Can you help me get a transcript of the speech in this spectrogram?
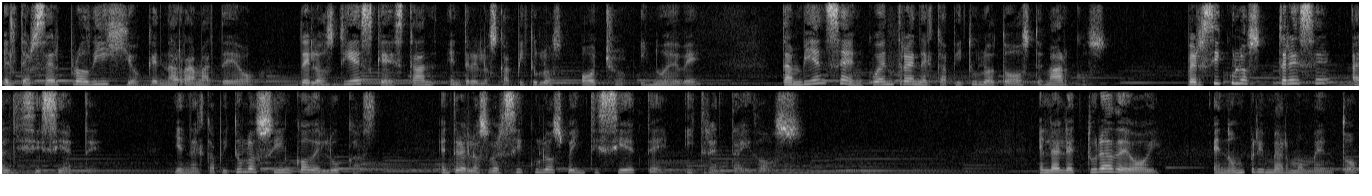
el tercer prodigio que narra Mateo, de los diez que están entre los capítulos 8 y 9, también se encuentra en el capítulo 2 de Marcos, versículos 13 al 17, y en el capítulo 5 de Lucas, entre los versículos 27 y 32. En la lectura de hoy, en un primer momento,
